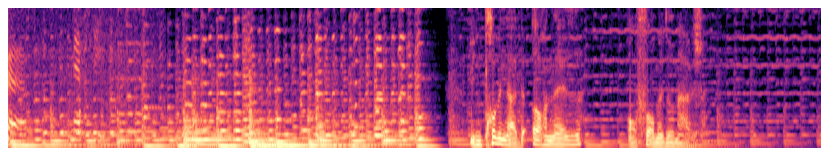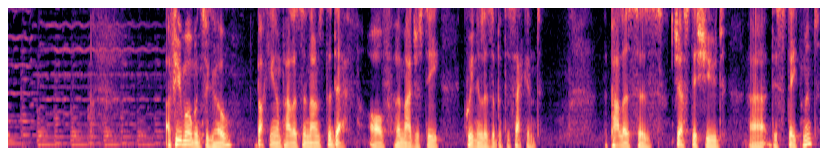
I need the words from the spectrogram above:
cœur merci. Une promenade ornaise en forme d'hommage. A few moments ago, Buckingham Palace announced the death of Her Majesty Queen Elizabeth II. The palace has just issued uh, this statement.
